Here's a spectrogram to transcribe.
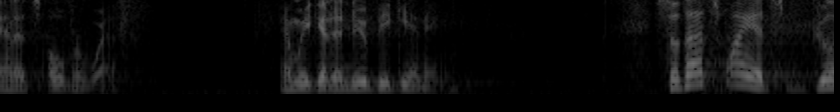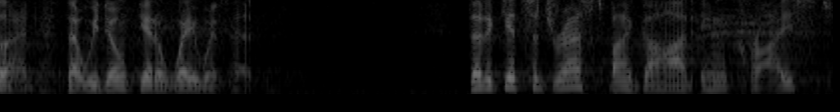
and it's over with. And we get a new beginning. So that's why it's good that we don't get away with it, that it gets addressed by God in Christ,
